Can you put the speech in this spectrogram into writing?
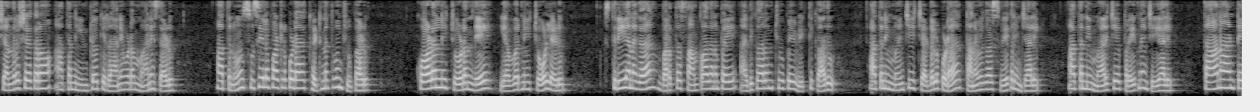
చంద్రశేఖరం అతన్ని ఇంట్లోకి రానివ్వడం మానేశాడు. అతను సుశీల పట్ల కూడా కఠినత్వం చూపాడు. కోడల్ని చూడందే ఎవ్వరినీ చూడలేడు. స్త్రీ అనగా భర్త సంపాదనపై అధికారం చూపే వ్యక్తి కాదు. అతని మంచి చెడ్డలు కూడా తనవిగా స్వీకరించాలి. అతన్ని మార్చే ప్రయత్నం చేయాలి. తానా అంటే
